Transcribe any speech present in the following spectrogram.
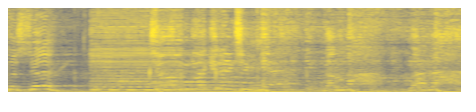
jesteście? Ciągle kręci mnie na na na na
